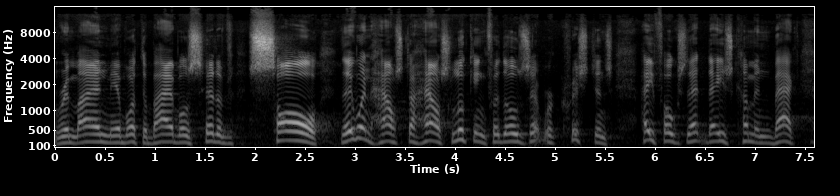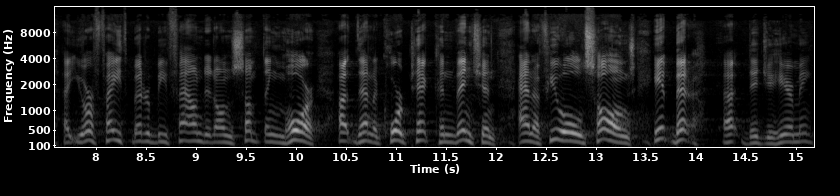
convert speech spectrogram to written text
Remind me of what the Bible said of Saul. They went house to house looking for those that were Christians. Hey, folks, that day's coming back. Uh, your faith better be founded on something more uh, than a quartet convention and a few old songs. It better. Uh, did you hear me?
